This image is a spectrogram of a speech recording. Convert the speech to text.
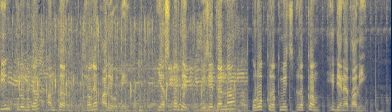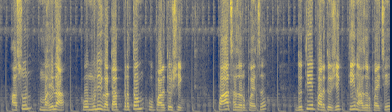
तीन किलोमीटर अंतर ठेवण्यात आले होते. या स्पर्धेत विजेत्यांना रोख रकमे रक्कम ही देण्यात आली. असून महिला व मुली गटात प्रथम व पारितोषिक पाच हजार रुपयाचं द्वितीय पारितोषिक तीन हजार रुपयाचे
